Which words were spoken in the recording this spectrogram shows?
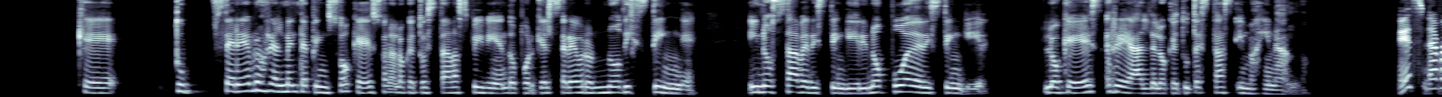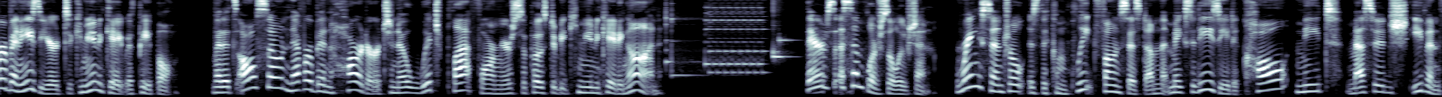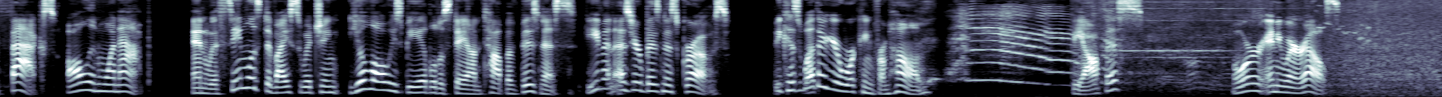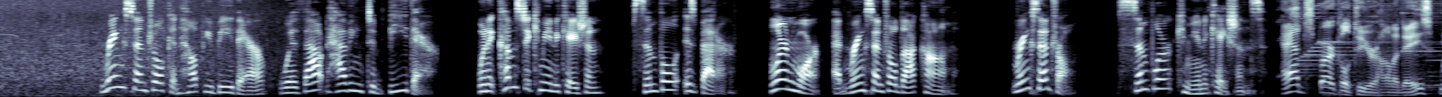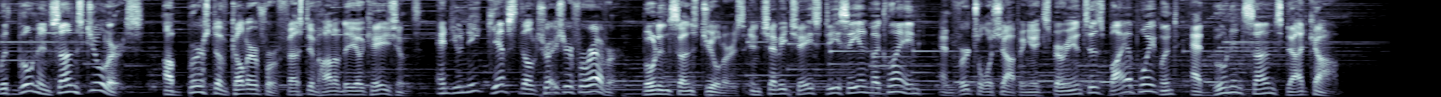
que tu cerebro realmente pensó que eso era lo que tú estabas viviendo porque el cerebro no distingue y no sabe distinguir y no puede distinguir lo que es real de lo que tú te estás imaginando. It's never been easier to communicate with people, but it's also never been harder to know which platform you're supposed to be communicating on. There's a simpler solution. Ring Central is the complete phone system that makes it easy to call, meet, message, even fax all in one app. And with seamless device switching, you'll always be able to stay on top of business, even as your business grows. Because whether you're working from home, the office, or anywhere else, Ring Central can help you be there without having to be there. When it comes to communication, simple is better. Learn more at ringcentral.com. RingCentral. Simpler communications. Add sparkle to your holidays with Boone & Sons Jewelers. A burst of color for festive holiday occasions and unique gifts they'll treasure forever. Boone & Sons Jewelers in Chevy Chase, DC, and McLean, and virtual shopping experiences by appointment at booneandsons.com.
